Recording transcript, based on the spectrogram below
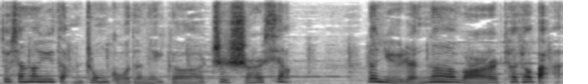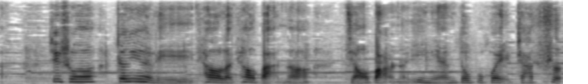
就相当于咱们中国的那个掷十二项。那女人呢玩跳跳板，据说正月里跳了跳板呢，脚板呢一年都不会扎刺。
